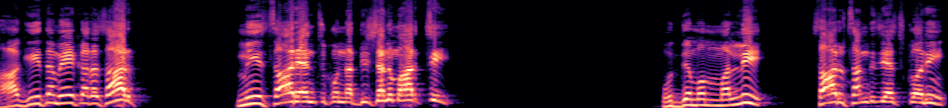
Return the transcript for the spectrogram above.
ఆ గీతమే కదా సార్? మీ సార్ ఎంచుకున్న దిశను మార్చి ఉద్యమం మళ్ళీ సారు సంధి చేసుకొని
